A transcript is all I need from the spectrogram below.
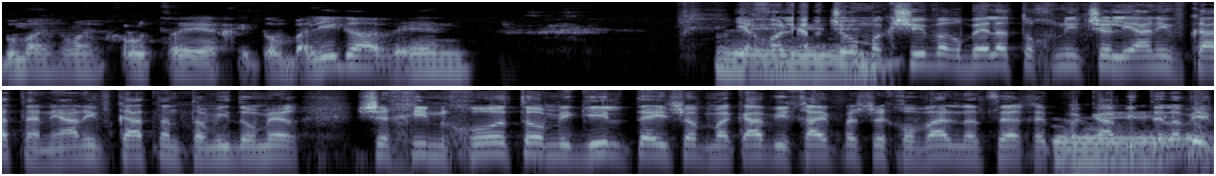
ממש ממש חלוץ הכי טוב בליגה ואין... יכול להיות שהוא מקשיב הרבה לתוכנית של יניב קטן, יניב קטן תמיד אומר שחינכו אותו מגיל תשע במכבי חיפה שחובה לנצח את מכבי תל אביב,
